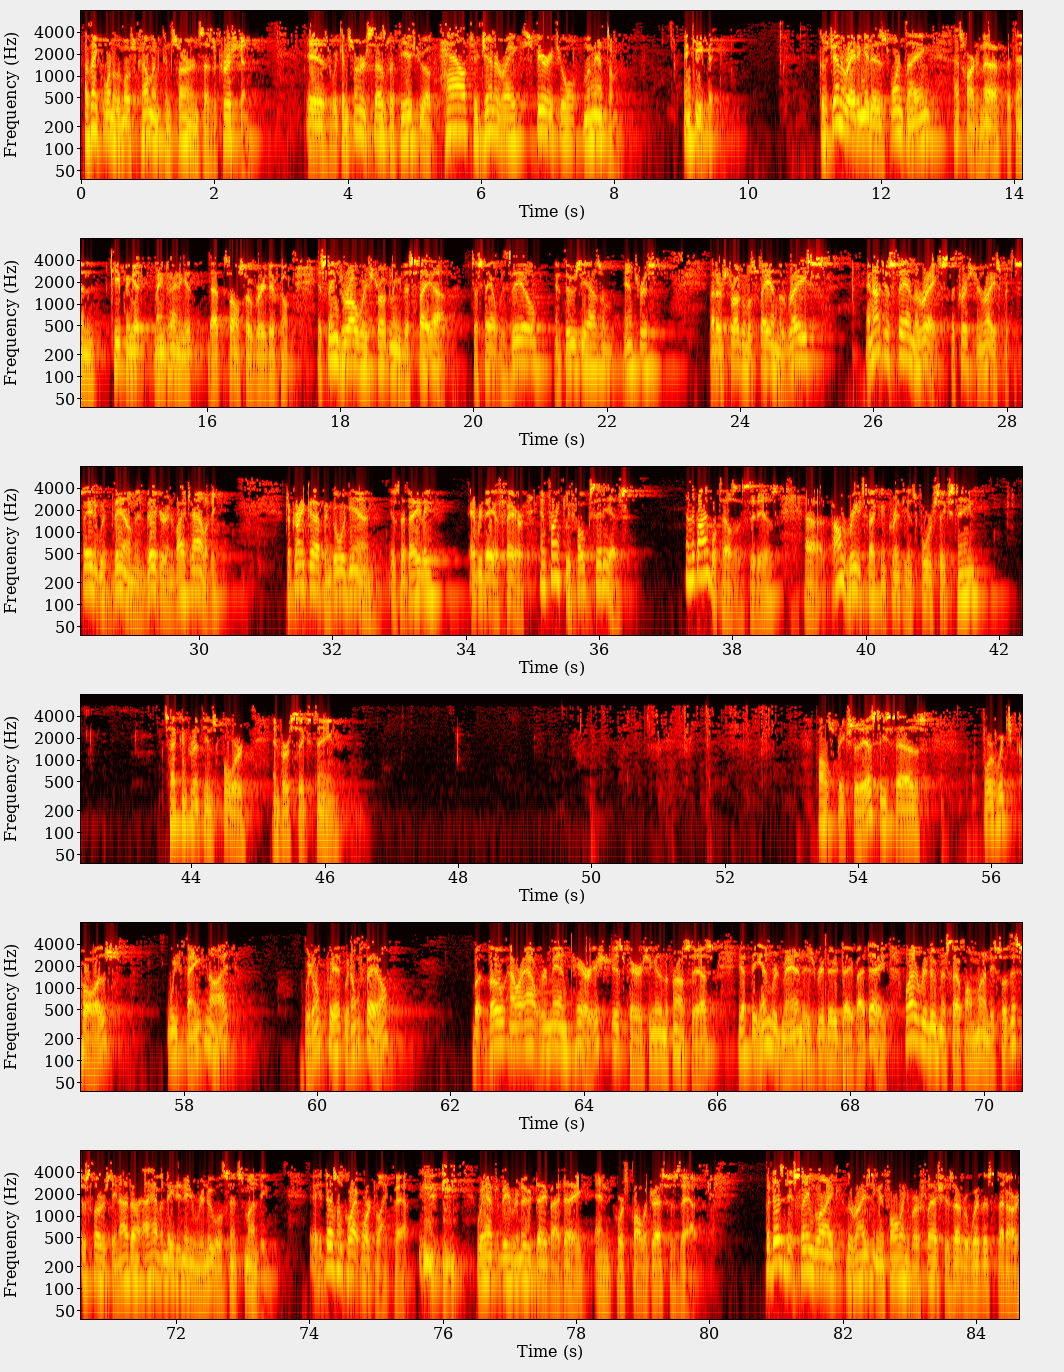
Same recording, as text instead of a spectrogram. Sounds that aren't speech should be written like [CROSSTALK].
I think one of the most common concerns as a Christian is we concern ourselves with the issue of how to generate spiritual momentum and keep it. Because generating it is one thing, that's hard enough, but then keeping it, maintaining it, that's also very difficult. It seems we're always struggling to stay up, to stay up with zeal, enthusiasm, interest, but our struggle to stay in the race, and not just stay in the race, the Christian race, but to stay in it with vim and vigor and vitality. To crank up and go again is a daily, everyday affair. And frankly, folks, it is. And the Bible tells us it is. Uh, I'll read 2 Corinthians 4.16. 2 Corinthians 4 and verse 16. Paul speaks to this. He says, For which cause we faint not, we don't quit, we don't fail. But though our outward man perish, is perishing in the process, yet the inward man is renewed day by day. Well, I renewed myself on Monday, so this is Thursday, and I, don't, I haven't needed any renewal since Monday. It doesn't quite work like that. [CLEARS THROAT] we have to be renewed day by day, and of course, Paul addresses that. But doesn't it seem like the rising and falling of our flesh is ever with us, that our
